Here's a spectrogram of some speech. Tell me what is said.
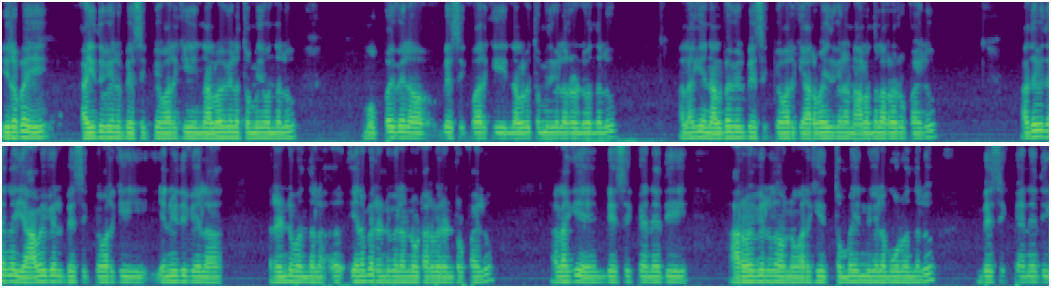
ఇరవై ఐదు వేల బేసిక్ పే వారికి నలభై వేల తొమ్మిది వందలు ముప్పై వేల బేసిక్ వారికి నలభై తొమ్మిది వేల రెండు వందలు అలాగే నలభై వేల బేసిక్ పే వారికి అరవై ఐదు వేల నాలుగు వందల అరవై రూపాయలు. అదేవిధంగా యాభై వేల బేసిక్ పే వారికి ఎనిమిది వేల రెండు వందల ఎనభై రెండు వేల నూట అరవై రెండు రూపాయలు. అలాగే బేసిక్ పే అనేది 60,000గా ఉన్న వారికి 98,300 బేసిక్ పే అనేది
